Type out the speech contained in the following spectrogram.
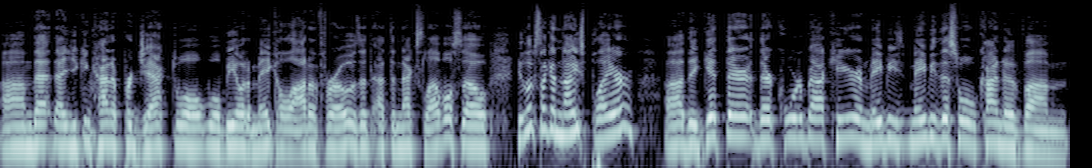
um, that that you can kind of project will will be able to make a lot of throws at, at the next level. So he looks like a nice player. Uh, they get their their quarterback here, and maybe maybe this will kind of. Um,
